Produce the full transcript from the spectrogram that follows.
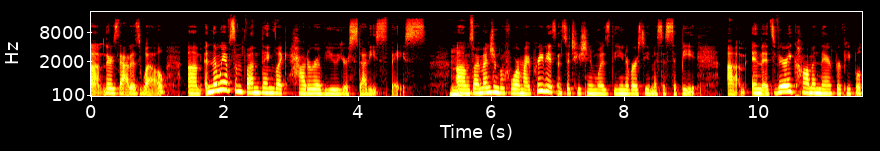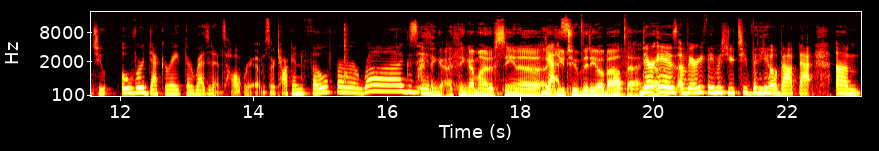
um, there's that as well. Um, and then we have some fun things like how to review your study space. Mm. Um, so I mentioned before, my previous institution was the University of Mississippi, um, and it's very common there for people to over decorate their residence hall rooms. We're talking faux fur rugs. And, I think I think I might have seen a, a YouTube video about that. There yeah. is a very famous YouTube video about that. Um,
